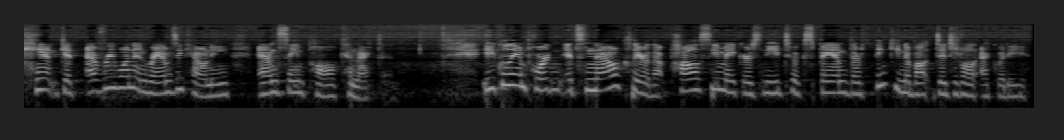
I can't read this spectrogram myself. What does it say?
can't get everyone in Ramsey County and St. Paul connected. Equally important, it's now clear that policymakers need to expand their thinking about digital equity.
